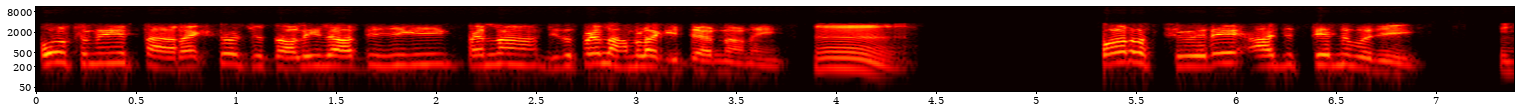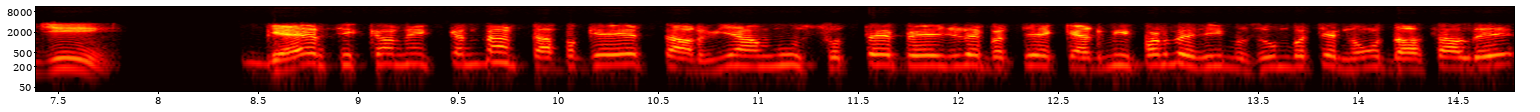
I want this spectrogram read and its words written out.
ਪੁਲਿਸ ਨੇ ਧਾਰਾ 144 ਲਾਤੀ ਸੀਗੀ ਪਹਿਲਾਂ ਜਦੋਂ ਪਹਿਲਾਂ ਹਮਲਾ ਕੀਤਾ ਇਹਨਾਂ ਨੇ। ਹੂੰ। ਪਰ ਸਵੇਰੇ ਅੱਜ 3 ਵਜੇ ਜੀ। ਗੈਰ ਸਿੱਖਾਂ ਨੇ ਕੰਧਾਂ ਟੱਪ ਕੇ ਧਾੜਵੀਆਂ ਵਾਂਗੂ ਸੁੱਤੇ ਪਏ ਜਿਹੜੇ ਬੱਚੇ ਅਕੈਡਮੀ ਪੜ੍ਹਦੇ ਸੀ ਮਾਸੂਮ ਬੱਚੇ 9-10 ਸਾਲ ਦੇ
